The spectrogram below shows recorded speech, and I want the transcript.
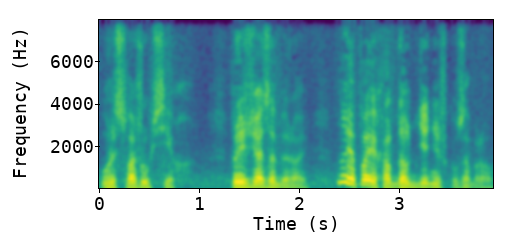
говорит, свожу всех. Приезжай, забирай. Ну, я поехал, дал денежку, забрал.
